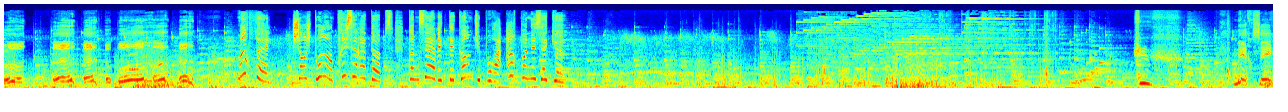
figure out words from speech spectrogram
Morphel, change-toi en Triceratops. Comme ça, avec tes cornes, tu pourras harponner sa queue. Merci.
